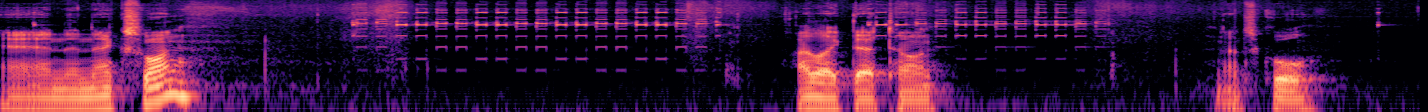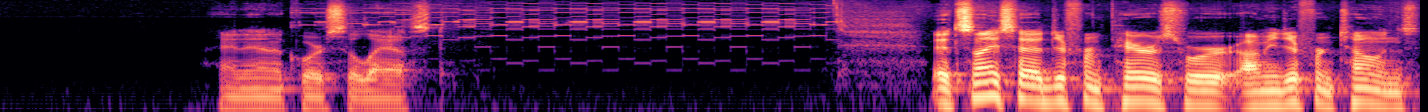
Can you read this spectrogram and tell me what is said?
And the next one. I like that tone. That's cool. And then, of course, the last. It's nice to have different pairs for, I mean, different tones.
